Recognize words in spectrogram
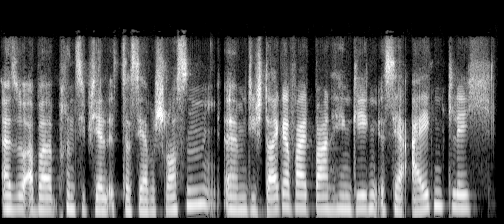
Also, aber prinzipiell ist das ja beschlossen. Ähm, die Steigerwaldbahn hingegen ist ja eigentlich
